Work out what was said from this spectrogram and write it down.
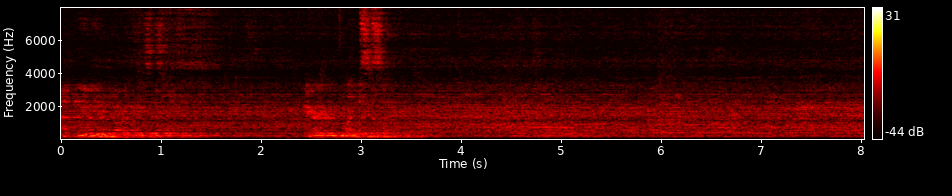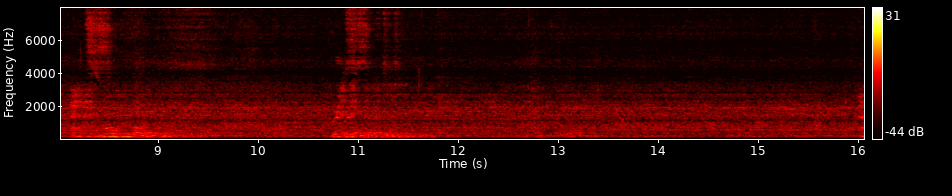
At the other guard position, Eric Bledsoe. At small forward, Khris Middleton. At the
